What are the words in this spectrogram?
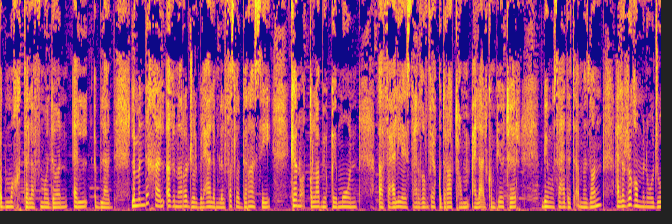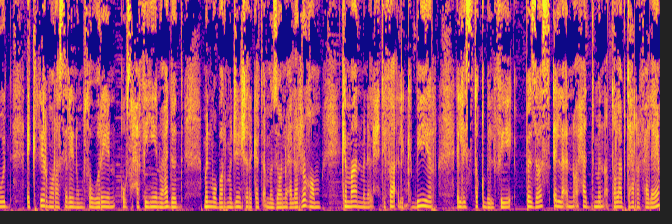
بمختلف مدن البلاد. لما دخل أغنى رجل بالعالم للفصل الدراسي كانوا الطلاب يقيمون آه، فعالية يستعرضون فيها قدراتهم على الكمبيوتر بمساعدة أمازون على الرغم من وجود كثير مراسلين ومصورين وصحفيين وعدد من مبرمجين شركة أمازون وعلى الرغم كمان من الاحتفاء الكبير اللي استقبل في بيزوس إلا أنه أحد من الطلاب تعرف عليه.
